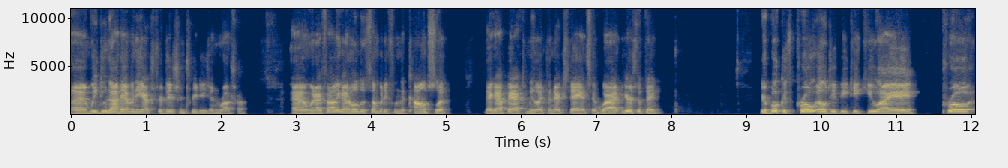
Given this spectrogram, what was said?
and we do not have any extradition treaties in Russia. And when I finally got hold of somebody from the consulate, they got back to me like the next day and said, "Well, right, here's the thing. Your book is pro LGBTQIA, pro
